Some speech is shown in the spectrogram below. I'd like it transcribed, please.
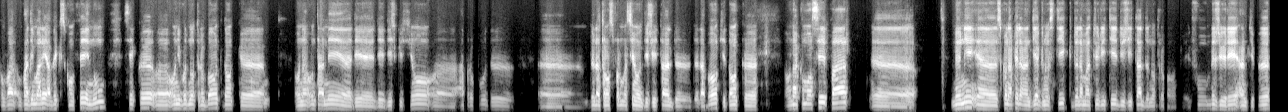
on va, on va démarrer avec ce qu'on fait nous, c'est que euh, au niveau de notre banque, donc on a entamé des, des discussions à propos de de la transformation digitale de, de, la banque et donc on a commencé par mener ce qu'on appelle un diagnostic de la maturité digitale de notre banque il faut mesurer un petit peu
